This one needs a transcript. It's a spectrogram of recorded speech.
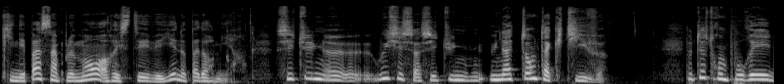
qui n'est pas simplement rester éveillé, ne pas dormir. C'est une, euh, oui, c'est ça, c'est une, une attente active. Peut-être on pourrait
